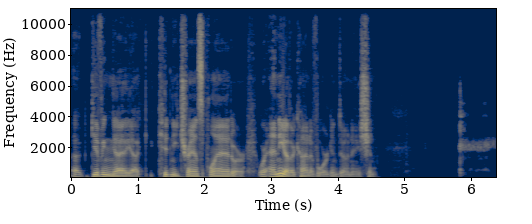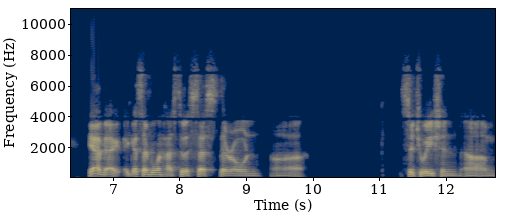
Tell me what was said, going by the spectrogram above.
uh, giving a, a, kidney transplant or or any other kind of organ donation? Yeah, I, mean, I, I guess everyone has to assess their own uh, situation. Um,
